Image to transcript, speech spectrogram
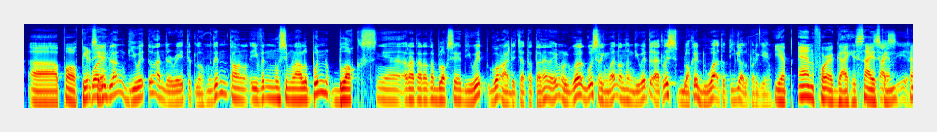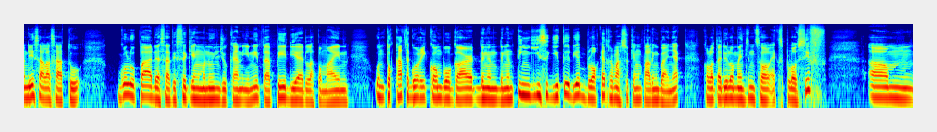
eh, Paul Pierce Boleh ya. bilang D Wade tuh underrated loh. Mungkin tahun even musim lalu pun blocksnya rata-rata blocksnya D Wade, gue nggak ada catatannya tapi menurut gue gue sering banget nonton D Wade tuh at least bloknya dua atau tiga loh per game. Yep, and for a guy his size, Size, kan, iya. kan dia salah satu. Gue lupa ada statistik yang menunjukkan ini, tapi dia adalah pemain untuk kategori combo guard dengan dengan tinggi segitu dia bloknya termasuk yang paling banyak. Kalau tadi lo mention soal explosive, um,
